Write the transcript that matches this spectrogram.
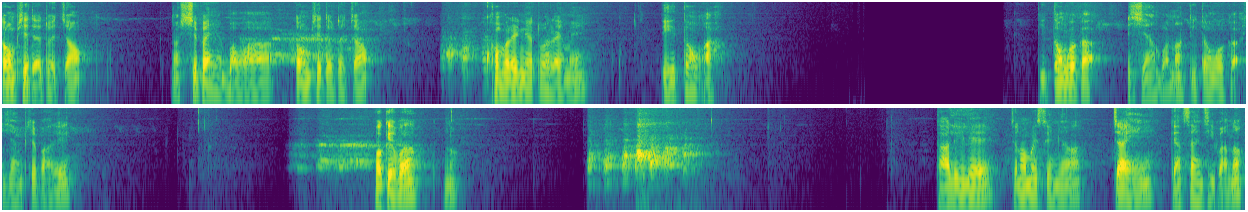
3ဖြစ်တဲ့အတွက်ကြောင့် နော်8ပိုင်းရဲ့ power 3ဖြစ်တဲ့အတွက်ကြောင့်ခွန်ပရိတ်နဲ့တွဲလိုက်မယ်၄3အာဒီ3ခွက်ကအရန်ပေါ့နော်ဒီ3ခွက်ကအရန်ဖြစ်ပါတယ်โอเคပါနော်ဒါလေးလည်းကျွန်တော်မိတ်ဆွေများကြိုက်ရင်ကန်ဆန်းကြည့်ပါနော်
